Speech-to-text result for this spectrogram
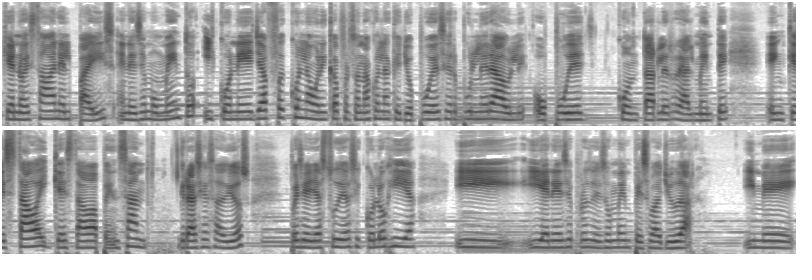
que no estaba en el país en ese momento y con ella fue con la única persona con la que yo pude ser vulnerable o pude contarle realmente en qué estaba y qué estaba pensando. Gracias a Dios, pues ella estudia psicología y, en ese proceso me empezó a ayudar y me,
